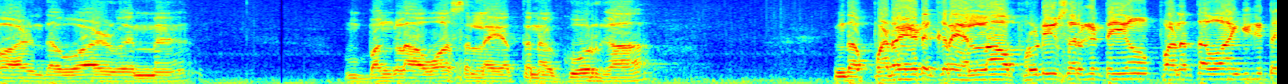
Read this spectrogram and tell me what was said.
வாழ்ந்த வாழ்வு என்ன? பங்களா வாசல்ல எத்தனை கோர்கா? இந்த படம் எடுக்கிற எல்லா ப்ரொடியூசர்கிட்டையும் பணத்தை வாங்கிக்கிட்டு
